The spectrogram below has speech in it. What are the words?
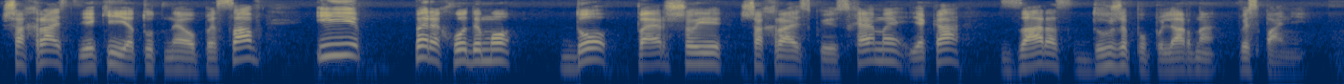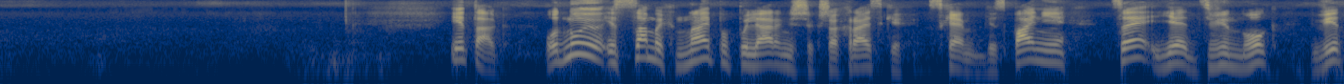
шахрайств, які я тут не описав. І переходимо до першої шахрайської схеми, яка зараз дуже популярна в Іспанії. І так, одною із самих найпопулярніших шахрайських схем в Іспанії це є дзвінок від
